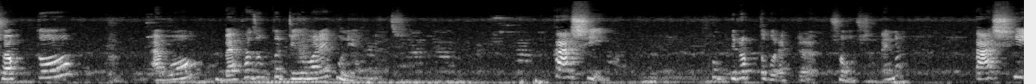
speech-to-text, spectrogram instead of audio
শক্ত এবং ব্যথাযুক্ত টিউমারে কুনিয়াম ম্যাচ কাশি খুব বিরক্তকর একটা সমস্যা, তাই না? কাশি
